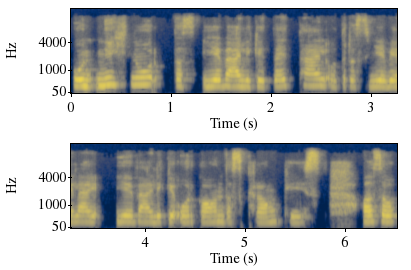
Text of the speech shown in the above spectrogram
und nicht nur das jeweilige Detail oder das jeweilige Organ, das krank ist. Also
